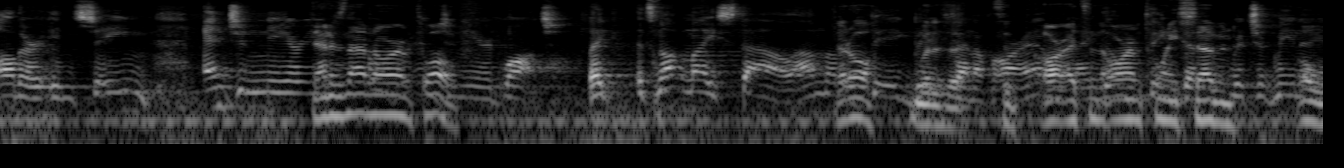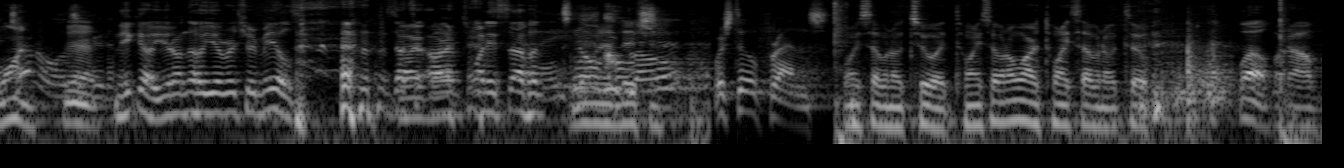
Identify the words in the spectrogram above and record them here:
utter insane engineering. That is not an RM12. Engineered watch. Like, it's not my style. I'm not At a all. big, What big it? fan of It's RM. R- it's an RM27 that Richard Mille in 01. is a Yeah. good Nico, you don't know you're Richard Milles. That's Sorry, an. RM27. It's no cool shit. We're still friends. 2702 at 2701 or 2702. Well, But um,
